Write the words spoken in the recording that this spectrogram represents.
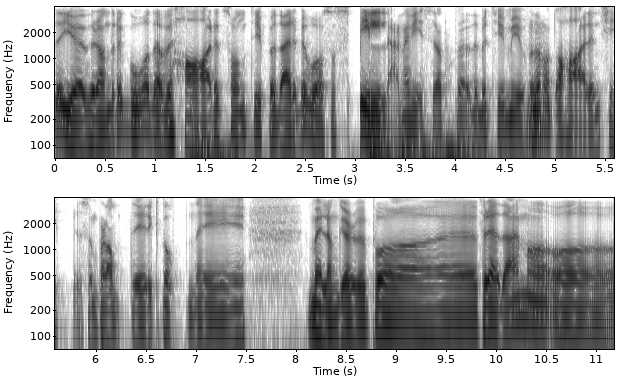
det, gjør hverandre gode. Det vi har et sånn type derby hvor også spillerne viser at det betyr mye for dem. At du har en kippe som planter knottene i mellomgulvet på uh, Fredheim. Og, og,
